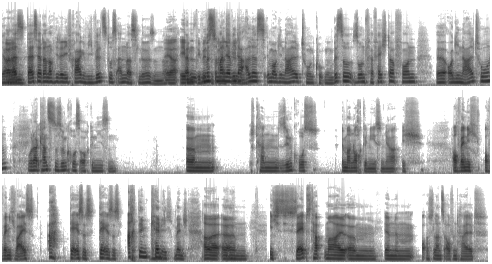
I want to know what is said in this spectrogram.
Ja, aber Ähm, das, da ist ja dann auch wieder die Frage, wie willst du es anders lösen? Ne? Ja, eben, dann müsste man ja wieder lösen? alles im Originalton gucken. Bist du so ein Verfechter von äh, Originalton oder kannst du Synchros auch genießen? Ähm, ich kann Synchros immer noch genießen, ja. Ich, auch wenn ich, auch wenn ich weiß, ah, der ist es, der ist es, ach, den kenne ich, Mensch. Aber ähm, ich selbst habe mal ähm, in einem Auslandsaufenthalt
